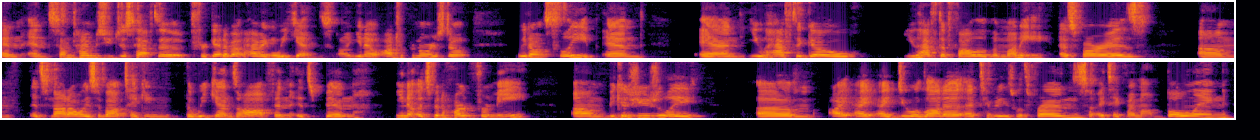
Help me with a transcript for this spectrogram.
and and sometimes you just have to forget about having weekends. Uh, you know, entrepreneurs don't we don't sleep, and and you have to go, you have to follow the money as far as um, it's not always about taking the weekends off and it's been you know it's been hard for me um, because usually um, I, I, I do a lot of activities with friends i take my mom bowling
